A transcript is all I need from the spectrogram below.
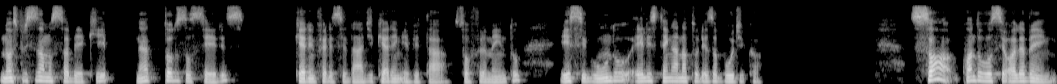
nós precisamos saber que né, todos os seres querem felicidade, querem evitar sofrimento, e segundo, eles têm a natureza búdica, só quando você olha bem,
